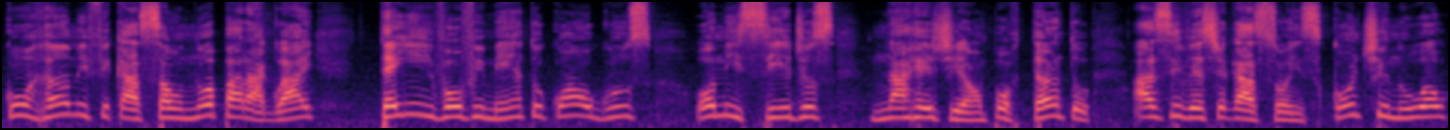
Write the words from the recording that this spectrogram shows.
com ramificação no Paraguai tem envolvimento com alguns homicídios na região. Portanto, as investigações continuam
